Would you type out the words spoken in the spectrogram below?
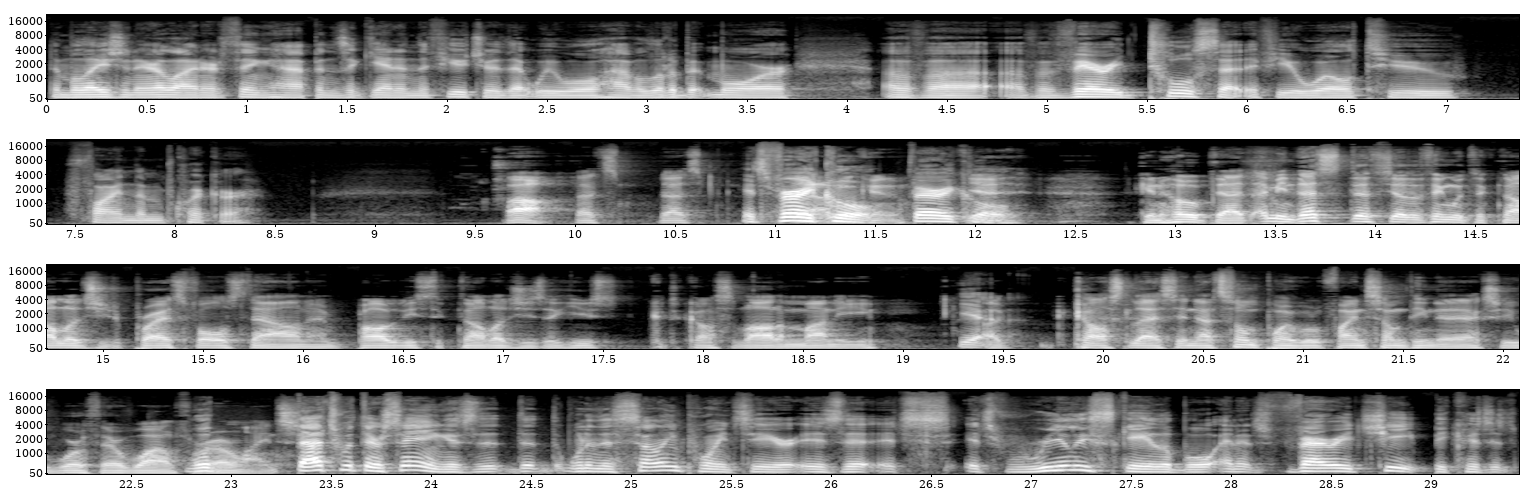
the Malaysian airliner thing happens again in the future, that we will have a little bit more of a of a varied tool set, if you will, to find them quicker. Wow, that's that's it's very yeah, cool, can, very cool. Yeah, can hope that. I mean, that's that's the other thing with technology. The price falls down, and probably these technologies that used to cost a lot of money, yeah, uh, cost less, and at some point we'll find something that actually worth their while for well, airlines. That's what they're saying. Is that, that one of the selling points here is that it's it's really scalable and it's very cheap because it's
